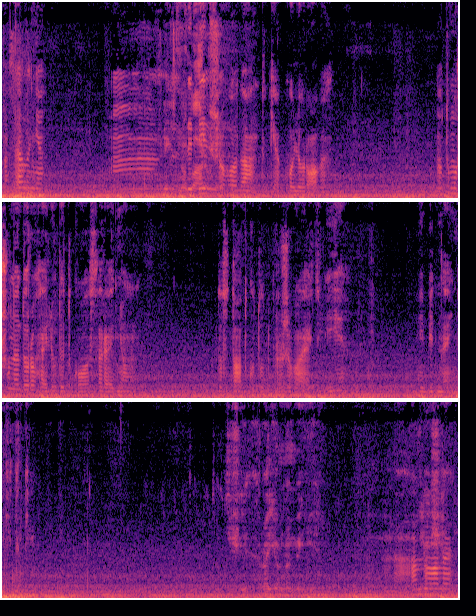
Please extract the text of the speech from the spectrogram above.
населення здебільшого да, таке кольорове. Ну тому що недороге, люди такого середнього достатку тут проживають і, і бідненькі такі. Тут ще районами є. Да, ну, але,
